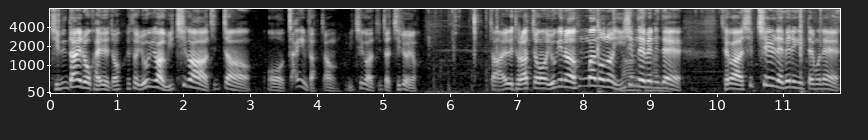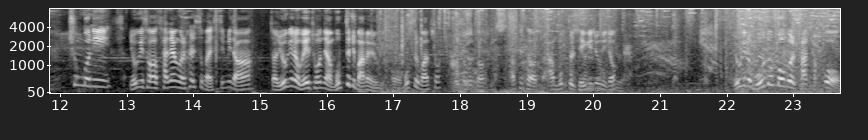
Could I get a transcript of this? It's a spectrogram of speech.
지린다이로 가야 되죠. 그래서 여기가 위치가 진짜 어, 짱입니다. 짱. 위치가 진짜 지려요. 자, 여기 들어왔죠. 여기는 흑마노는 20레벨인데 제가 17레벨이기 때문에 충분히 여기서 사냥을 할 수가 있습니다. 자 여기는 왜 좋냐? 몹들이 많아요 여기. 어, 몹들 많죠? 여기부터 앞에서 아 몹들 대기 중이죠. 여기는 모든 몹을 다 잡고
